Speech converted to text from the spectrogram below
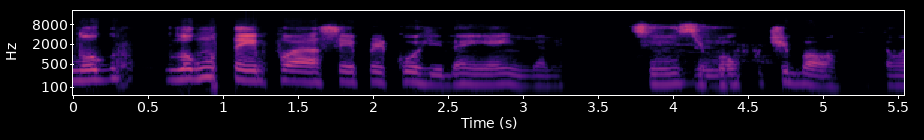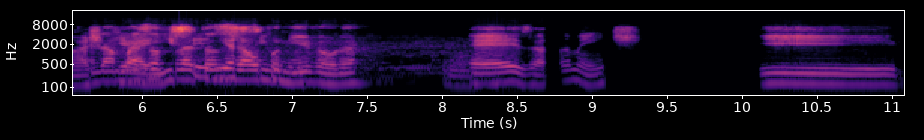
um longo, longo tempo a ser percorrido ainda, né? Sim, De sim. bom futebol. Então acho Ainda que mais aí atletas seria de alto assim, nível, né? É, exatamente. E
